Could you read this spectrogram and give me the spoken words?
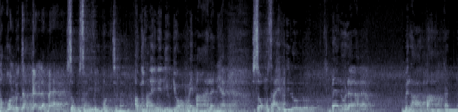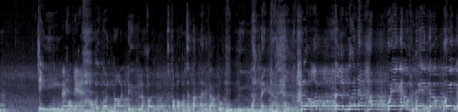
ต้องคนรู้จักกันแหละแม่ สงสัยไปหมดใช่ไหมเอาสงสัทำยไมเนี่ยนิวยอร์กไม่มาแล้วเนี่ย สงสัยพี่รู้แม่รู้แล้ว เวลาต่างกันน่ะจริงนั่นเขาไงเขาเป็นคนนอนดึกแล้วเขาเขาบอกเขาจะตั้งนาฬิกาปลุกผมลืมตั้งนาฬิกาปลุกฮัลโหลตื่นด้วยนะครับ wake up wake up wake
